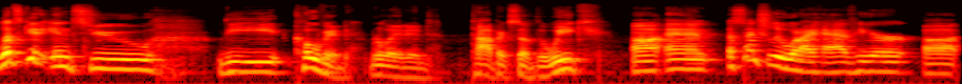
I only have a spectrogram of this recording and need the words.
Let's get into the COVID related topics of the week. Uh, and essentially, what I have here uh,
